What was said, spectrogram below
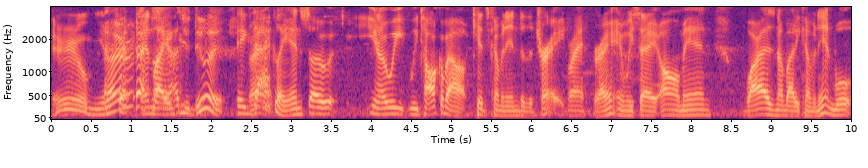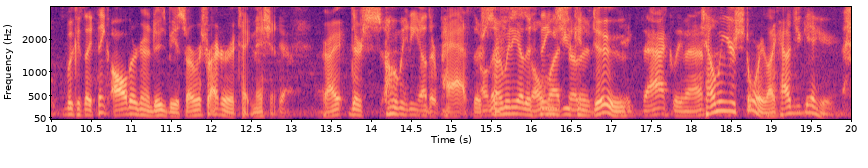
damn, you know, and like how'd you do it? Exactly. And so, you know, we, we talk about kids coming into the trade. Right. Right. And we say, oh, man, why is nobody coming in? Well, because they think all they're going to do is be a service writer or a technician. Yeah. Right. There's so many other paths. There's Oh, so many other so things you other- can do. Exactly, man. Tell me your story. Like, how'd you get here?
